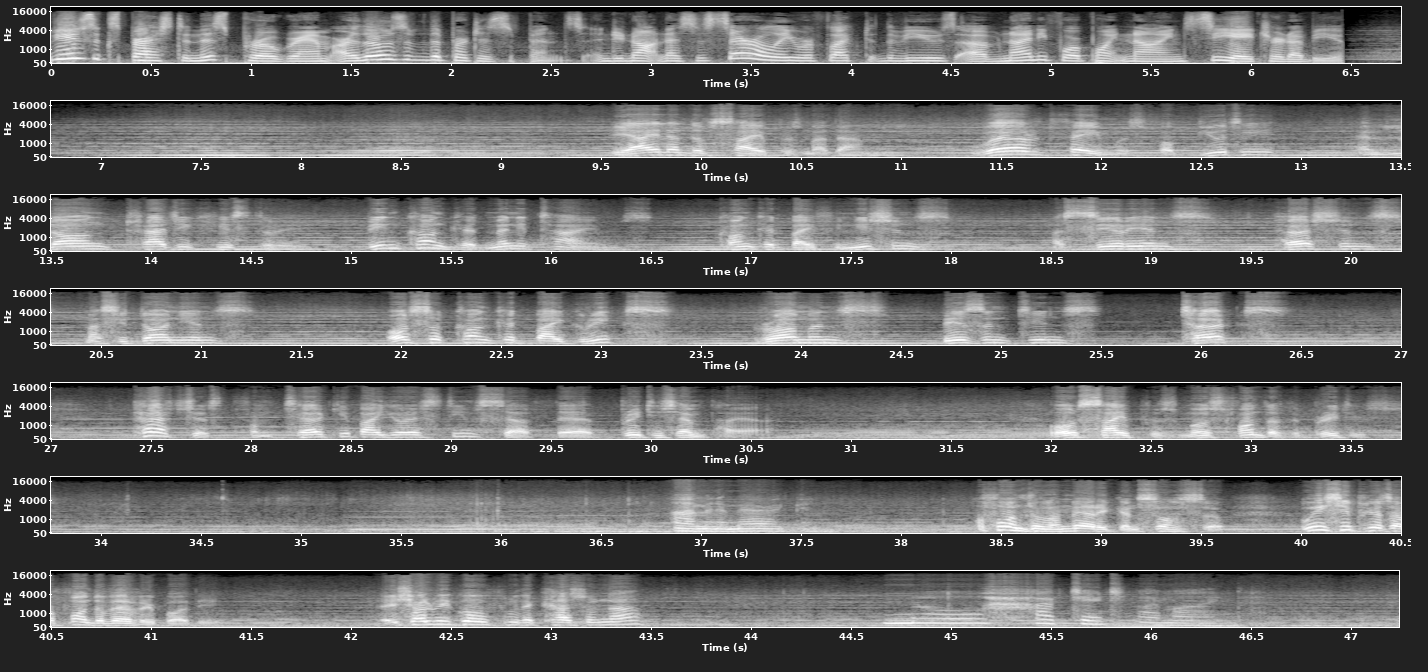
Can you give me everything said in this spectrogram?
The views expressed in this program are those of the participants and do not necessarily reflect the views of 94.9 CHRW. The island of Cyprus, madame, world famous for beauty and long tragic history, being conquered many times, conquered by Phoenicians, Assyrians, Persians, Macedonians, also conquered by Greeks, Romans, Byzantines, Turks, purchased from Turkey by your esteemed self, the British Empire. All Cyprus most fond of the British. I'm an American. Fond of Americans also. We Cypriots are fond of everybody. Uh, shall we go through the castle now? No, I've changed my mind.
